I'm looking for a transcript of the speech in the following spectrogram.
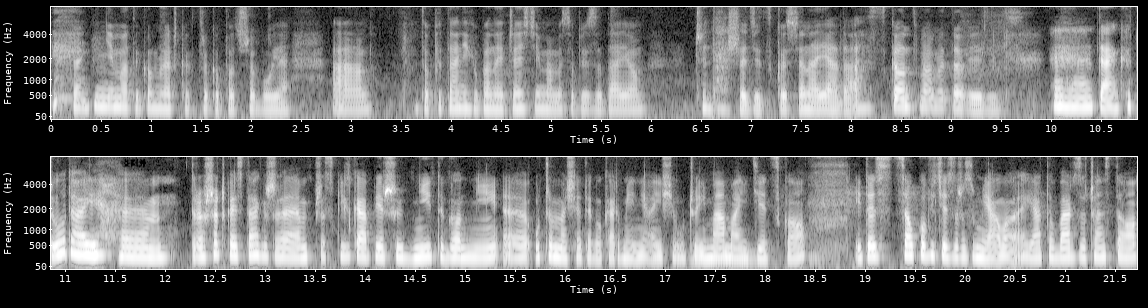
Tak. nie ma tego mleczka, którego potrzebuje. A to pytanie chyba najczęściej mamy sobie zadają, czy nasze dziecko się najada? Skąd mamy to wiedzieć? E, tak, tutaj em, troszeczkę jest tak, że przez kilka pierwszych dni, tygodni e, uczymy się tego karmienia i się uczy i mama, i dziecko. I to jest całkowicie zrozumiałe. Ja to bardzo często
